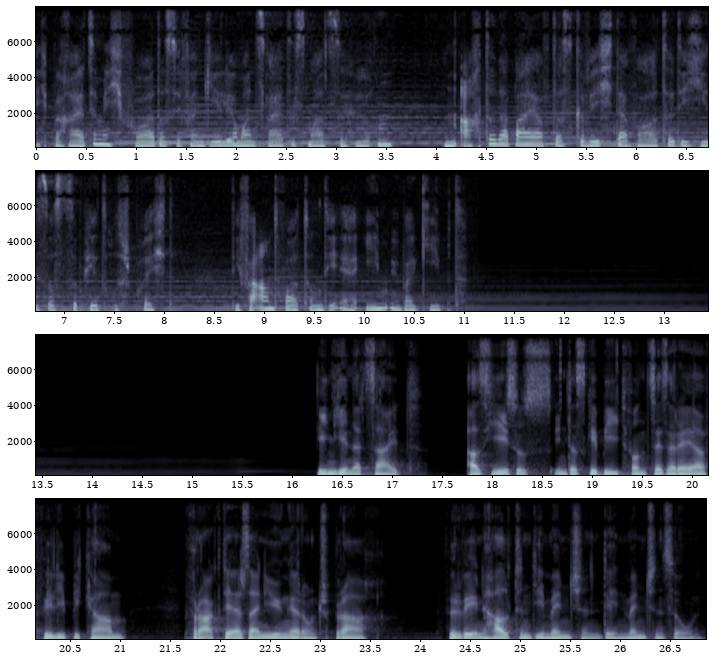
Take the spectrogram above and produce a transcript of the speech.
Ich bereite mich vor, das Evangelium ein zweites Mal zu hören und achte dabei auf das Gewicht der Worte, die Jesus zu Petrus spricht, die Verantwortung, die er ihm übergibt. In jener Zeit, als Jesus in das Gebiet von Caesarea Philippi kam, fragte er seine Jünger und sprach, Für wen halten die Menschen den Menschensohn?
